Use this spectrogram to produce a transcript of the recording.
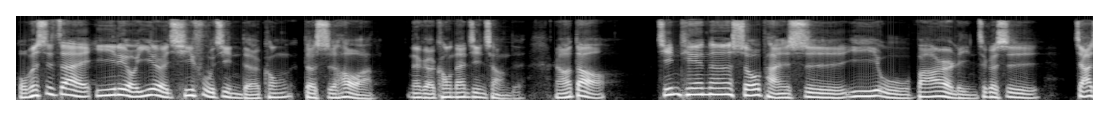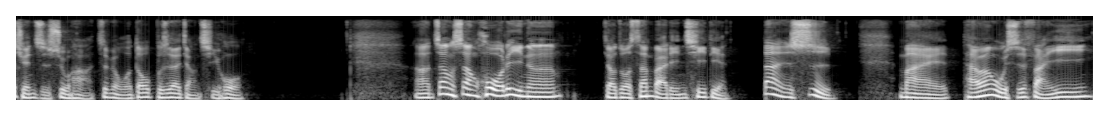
我们是在一六一二七附近的空的时候啊，那个空单进场的，然后到今天呢收盘是一五八二零，这个是加权指数哈，这边我都不是在讲期货啊，账上获利呢叫做三百零七点，但是买台湾五十反一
